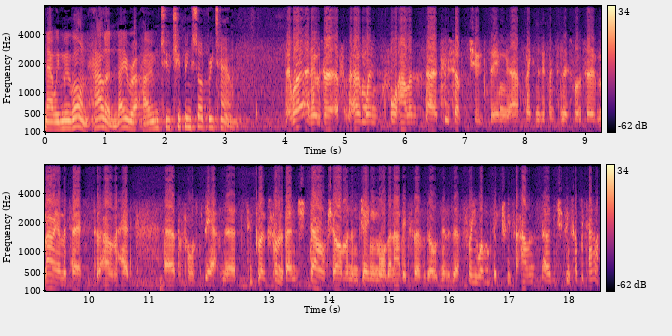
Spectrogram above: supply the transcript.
Now we move on. Hallen, they were at home to Chipping Sodbury Town. They were, and it was a, home win for Hallen. Uh, two substitutes being uh, making the difference in this one. So Mario Mateus put Hallen ahead uh, before, yeah, uh, two blokes from the bench, Daryl Charman and Jamie Moore, then added further goals, and it was a 3-1 victory for Hallen over Chipping Sodbury Town.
